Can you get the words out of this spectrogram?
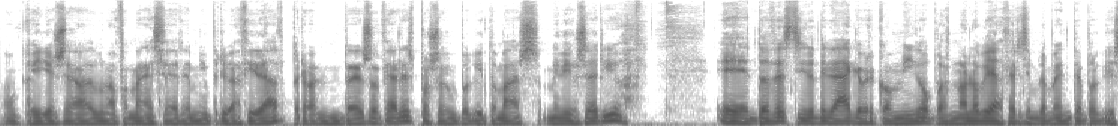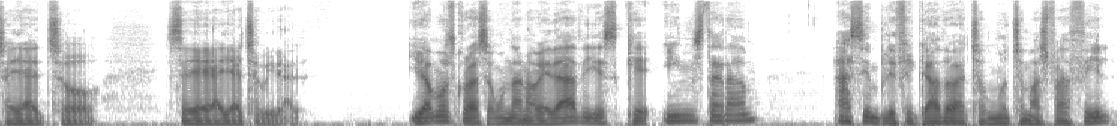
aunque yo sea de una forma de ser en mi privacidad, pero en redes sociales pues soy un poquito más medio serio. Eh, entonces, si no tiene nada que ver conmigo, pues no lo voy a hacer simplemente porque se haya hecho, se haya hecho viral. Y vamos con la segunda novedad y es que Instagram ha simplificado, ha hecho mucho más fácil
